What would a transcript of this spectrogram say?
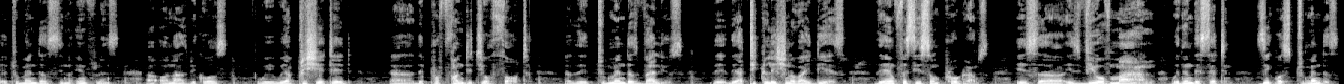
a, a tremendous, you know, influence uh, on us because we, we appreciated uh, the profundity of thought, uh, the tremendous values, the, the articulation of ideas, the emphasis on programs, his, uh, his view of man within the setting. Zik was tremendous.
